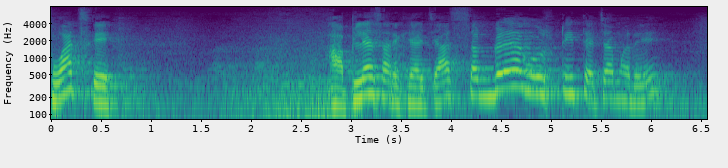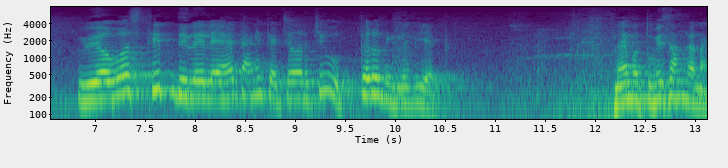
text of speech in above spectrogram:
वाच हे. आपल्यासारख्याच्या सगळ्या गोष्टी त्याच्यामध्ये व्यवस्थित दिलेल्या आहेत आणि त्याच्यावरची उत्तरं दिलेली आहेत. नाही मग तुम्ही सांगा ना.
